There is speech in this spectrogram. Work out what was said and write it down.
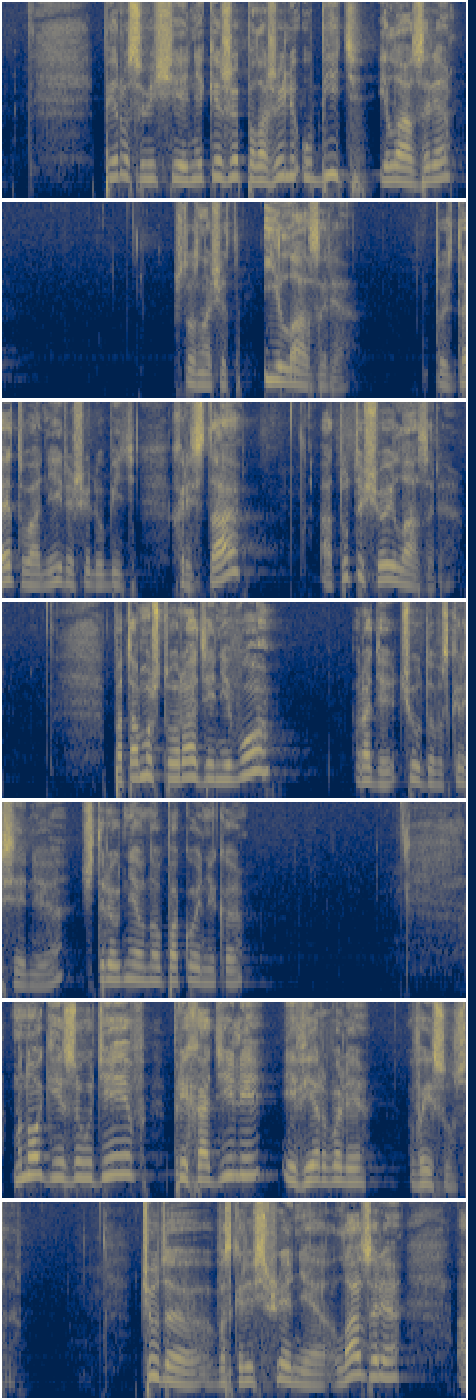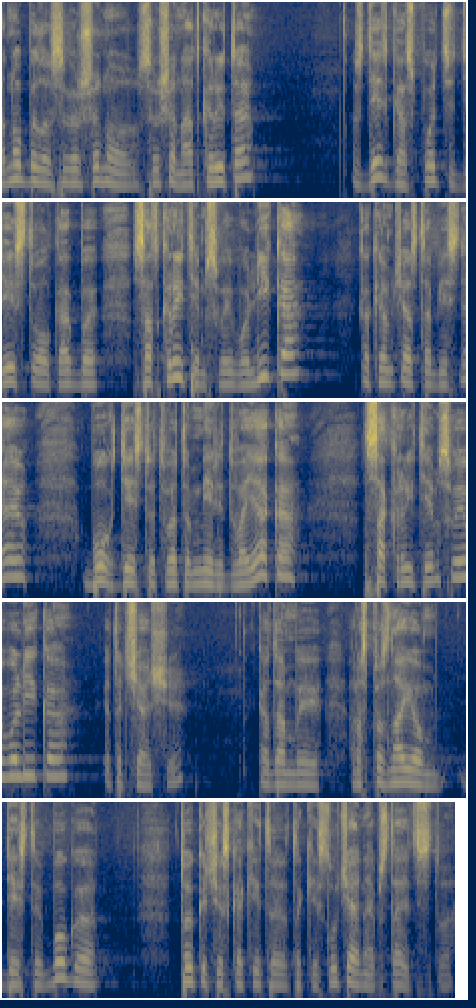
Первосвященники же положили убить и Лазаря, что значит и Лазаря. То есть до этого они решили убить Христа, а тут еще и Лазаря. Потому что ради него, ради чуда воскресения, четырехдневного покойника, многие из иудеев приходили и веровали в Иисуса. Чудо воскрешения Лазаря, оно было совершено совершенно открыто. Здесь Господь действовал как бы с открытием своего лика, как я вам часто объясняю. Бог действует в этом мире двояко – сокрытием своего лика, это чаще, когда мы распознаем действие Бога только через какие-то такие случайные обстоятельства,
